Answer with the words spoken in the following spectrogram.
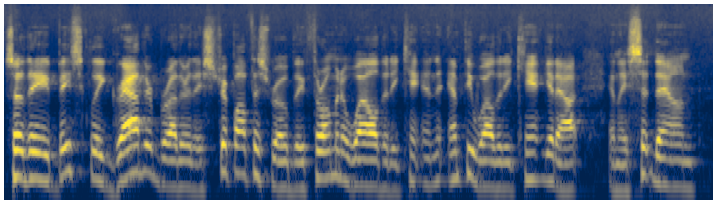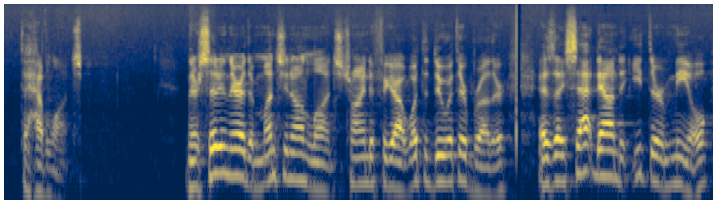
So they basically grab their brother, they strip off this robe, they throw him in a well that he can't, an empty well that he can't get out, and they sit down to have lunch. And they're sitting there, they're munching on lunch, trying to figure out what to do with their brother. As they sat down to eat their meal,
